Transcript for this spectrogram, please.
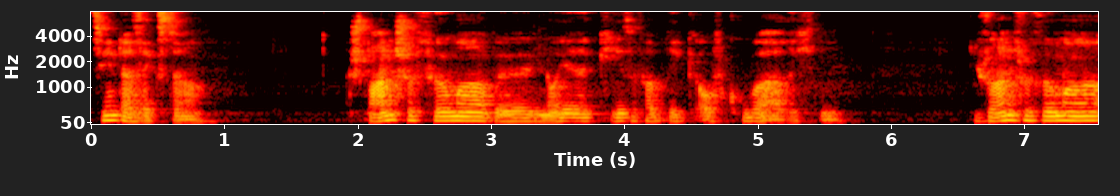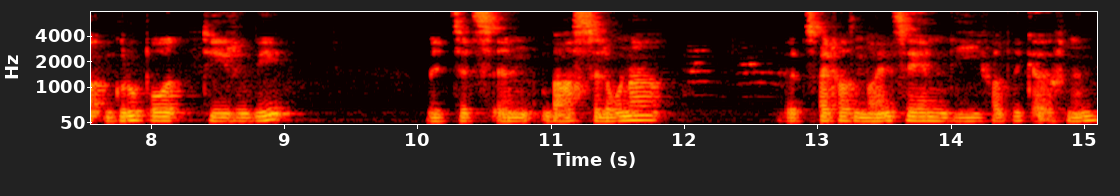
10.06. Spanische Firma will neue Käsefabrik auf Kuba errichten. Die spanische Firma Grupo TGV mit Sitz in Barcelona wird 2019 die Fabrik eröffnen.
